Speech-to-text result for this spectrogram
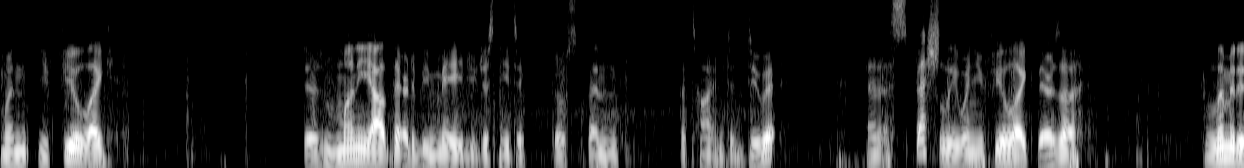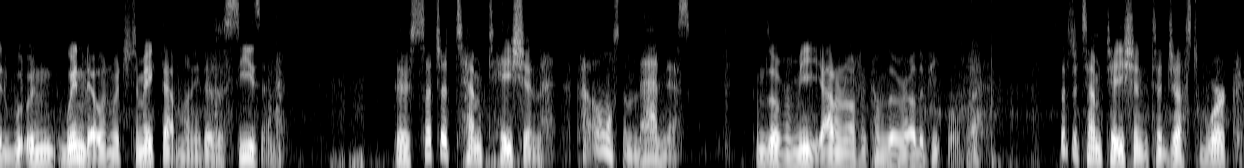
when you feel like there's money out there to be made. You just need to go spend the time to do it. And especially when you feel like there's a limited w- window in which to make that money, there's a season. There's such a temptation, kind of almost a madness comes over me. I don't know if it comes over other people, but such a temptation to just work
